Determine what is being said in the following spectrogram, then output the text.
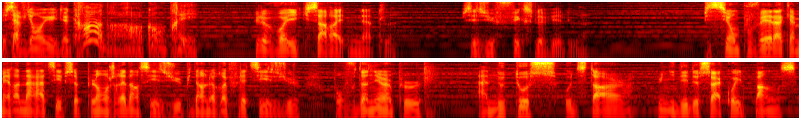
Nous avions eu de grandes rencontres. et- Puis là, vous voyez qu'il s'arrête net, là. Puis ses yeux fixent le vide, là. Puis si on pouvait, la caméra narrative se plongerait dans ses yeux, puis dans le reflet de ses yeux, pour vous donner un peu, à nous tous, auditeurs, une idée de ce à quoi il pense.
